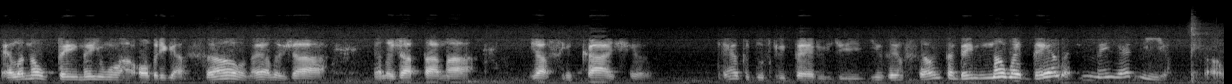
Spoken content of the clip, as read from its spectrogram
ela não tem nenhuma obrigação, né? ela já ela já está na, já se encaixa dentro dos critérios de isenção e também não é dela e nem é minha. Então,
